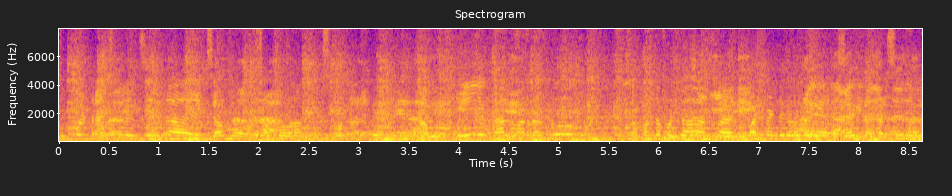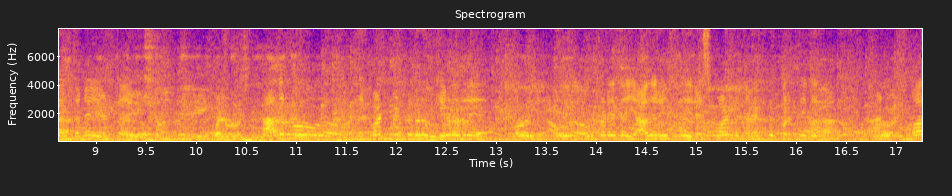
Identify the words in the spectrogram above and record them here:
ತುಂಬ ಟ್ರಾನ್ಸ್ಪರೆನ್ಸಿಯಿಂದ ಎಕ್ಸಾಮ್ ಸಂಪೂರ್ಣ ಮುಗಿಸ್ಕೊಡ್ತಾರೆ ನಾವು ಕೆ ಎ ಕಾಲ್ ಮಾಡಿದಾಗಲೂ ಸಂಬಂಧಪಟ್ಟ ಡಿಪಾರ್ಟ್ಮೆಂಟ್ಗಳಿಗೆ ರಿಸಲ್ಟ್ನ ಕಳಿಸಿದ್ದೀವಿ ಅಂತಲೇ ಹೇಳ್ತಾ ಇದ್ರು. ಬಟ್ ಆದರೂ ಡಿಪಾರ್ಟ್ಮೆಂಟ್ಗಳು ಕೇಳಿದ್ರೆ ಅವ್ರಿಗೆ ಅವ್ರ ಅವ್ರ ಕಡೆಯಿಂದ ಯಾವುದೇ ರೀತಿ ರೆಸ್ಪಾಂಡ್ ಕರೆಕ್ಟ್ ಬರ್ತಿದ್ದಿಲ್ಲ. ನಾನು ತುಂಬ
